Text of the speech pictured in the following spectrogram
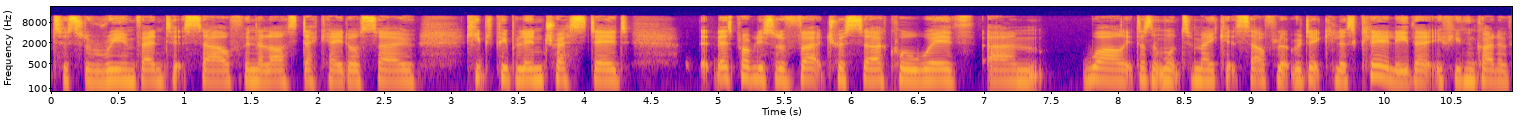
to sort of reinvent itself in the last decade or so keeps people interested. There's probably sort of virtuous circle with um, while it doesn't want to make itself look ridiculous clearly that if you can kind of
